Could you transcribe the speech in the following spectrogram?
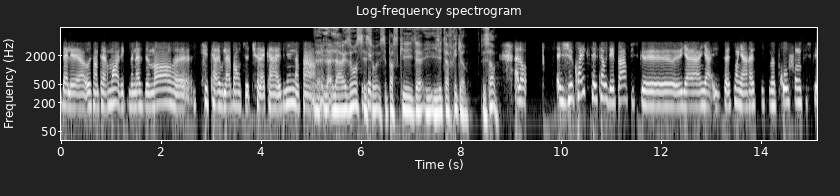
d'aller aux enterrements avec menace de mort. euh, si tu arrives là-bas, on te tue à la carabine. Enfin, La, la raison, c'est parce qu'il est, il est africain. C'est ça? Alors. Je croyais que c'était ça au départ, puisque euh, il y a, y a, de toute façon, il y a un racisme profond, puisque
